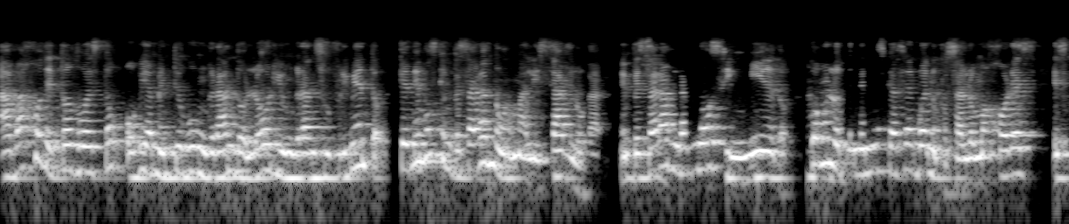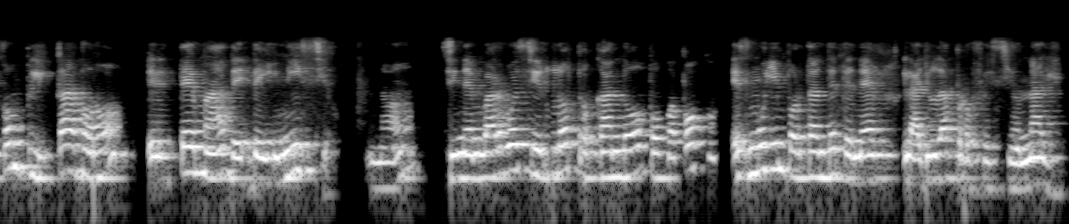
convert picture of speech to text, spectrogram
abajo de todo esto, obviamente hubo un gran dolor y un gran sufrimiento. Tenemos que empezar a normalizarlo, Gaby, empezar a hablarlo sin miedo. ¿Cómo lo tenemos que hacer? Bueno, pues a lo mejor es, es complicado el tema de, de inicio, ¿no? Sin embargo, es irlo tocando poco a poco. Es muy importante tener la ayuda profesional,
